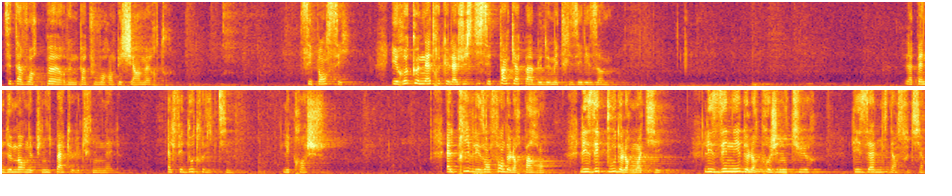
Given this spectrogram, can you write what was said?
C'est avoir peur de ne pas pouvoir empêcher un meurtre. C'est penser et reconnaître que la justice est incapable de maîtriser les hommes. La peine de mort ne punit pas que le criminel. Elle fait d'autres victimes, les proches. Elle prive les enfants de leurs parents, les époux de leur moitié, les aînés de leur progéniture, les amis d'un soutien.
